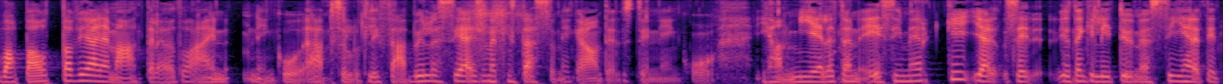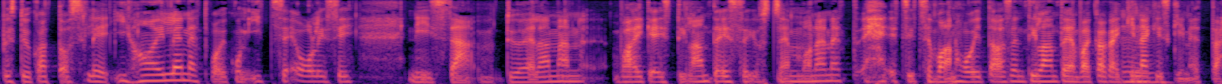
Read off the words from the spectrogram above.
vapauttavia ja mä ajattelen jotain niinku absolutely fabulousia esimerkiksi tässä, mikä on tietysti niinku ihan mieletön esimerkki ja se jotenkin liittyy myös siihen, että niitä pystyy katsoa sille ihaillen, että voi kun itse olisi niissä työelämän vaikeissa tilanteissa just semmoinen, että, että sitten se vaan hoitaa sen tilanteen, vaikka kaikki mm. näkiskin, että,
